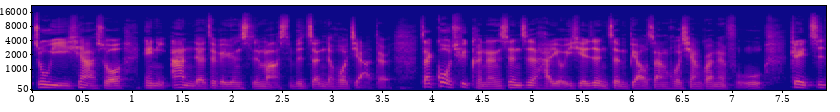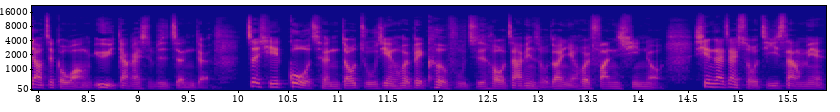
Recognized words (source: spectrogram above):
注意一下，说，诶，你按的这个原始码是不是真的或假的？在过去，可能甚至还有一些认证标章或相关的服务，可以知道这个网域大概是不是真的。这些过程都逐渐会被克服之后，诈骗手段也会翻新哦。现在在手机上面，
